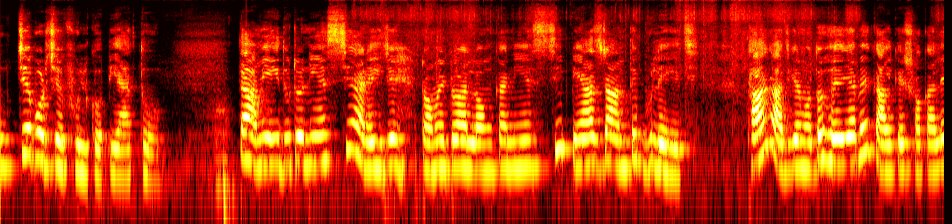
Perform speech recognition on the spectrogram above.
উপচে পড়ছে ফুলকপি এত। তা আমি এই দুটো নিয়ে এসেছি, আর এই যে টমেটো আর লঙ্কা নিয়ে এসেছি। পেঁয়াজটা আনতে ভুলে গেছি। থাক, আজকের মতো হয়ে যাবে। কালকে সকালে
